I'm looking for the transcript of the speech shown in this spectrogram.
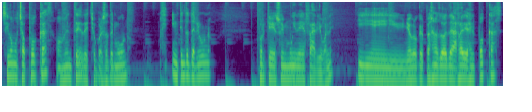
sigo muchos podcasts, obviamente, de hecho por eso tengo uno. Intento tener uno porque soy muy de radio, ¿vale? Y yo creo que el natural de la radio es el podcast.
